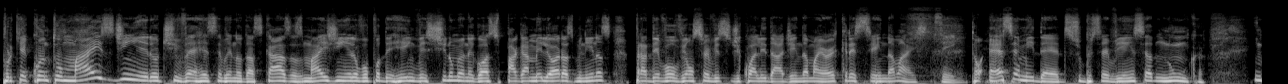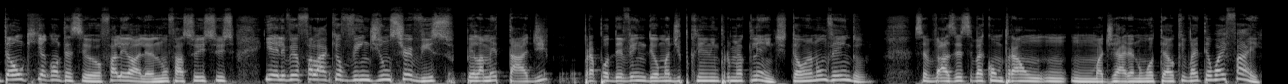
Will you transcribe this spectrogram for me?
Porque quanto mais dinheiro eu tiver recebendo das casas, mais dinheiro eu vou poder reinvestir no meu negócio e pagar melhor as meninas pra devolver um serviço de qualidade ainda maior e crescer ainda mais. Sim. Então, essa é a minha ideia de subserviência nunca. Então, o que, que aconteceu? Eu falei, olha, eu não faço isso, isso. E ele veio falar que eu vendi um serviço pela metade para poder vender uma deep cleaning pro meu cliente. Então, eu não vendo. Você- às vezes, você vai comprar um- um- uma diária num hotel que vai ter Wi-Fi.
